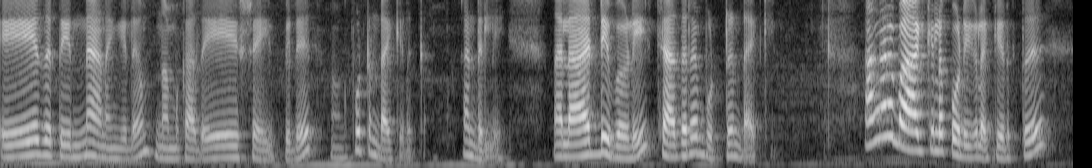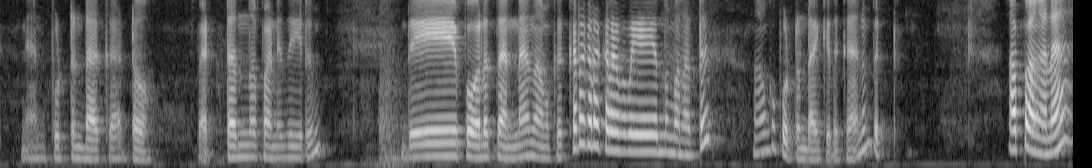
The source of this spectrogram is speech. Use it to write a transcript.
ഏത് ടിന്നാണെങ്കിലും നമുക്ക് അതേ ഷേപ്പിൽ നമുക്ക് പുട്ടുണ്ടാക്കിയെടുക്കാം. കണ്ടില്ലേ? നല്ല അടിപൊളി ചതുരം പുട്ടുണ്ടാക്കി. അങ്ങനെ ബാക്കിയുള്ള പൊടികളൊക്കെ എടുത്ത് ഞാൻ പുട്ടുണ്ടാക്കുക കേട്ടോ. പെട്ടെന്ന് പണി തീരും. ഇതേപോലെ തന്നെ നമുക്ക് കടകട എന്ന് പറഞ്ഞിട്ട് നമുക്ക് പുട്ടുണ്ടാക്കിയെടുക്കാനും പറ്റും. അപ്പം അങ്ങനെ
